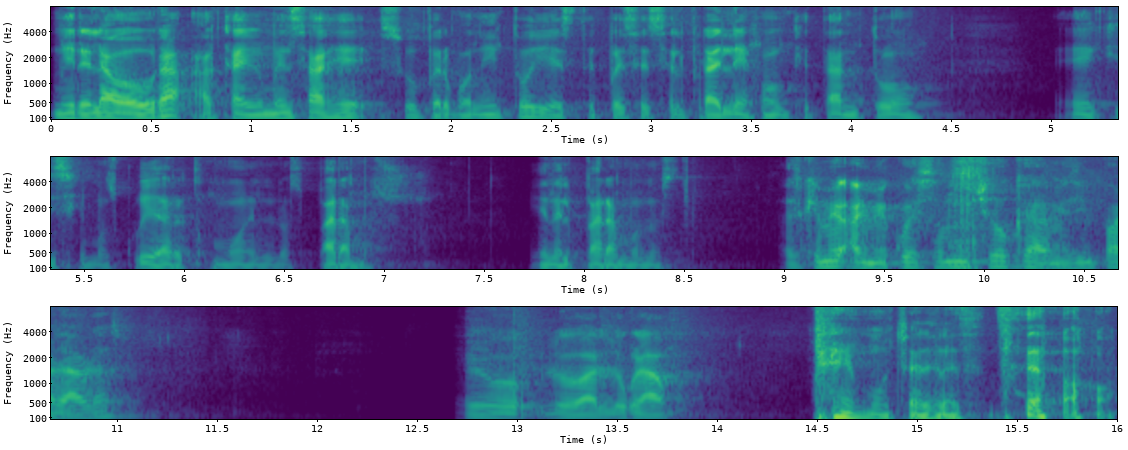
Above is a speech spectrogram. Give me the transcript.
Mire la obra, acá hay un mensaje súper bonito y este pues es el frailejón que tanto eh, quisimos cuidar como en los páramos y en el páramo nuestro. Es que me- a mí me cuesta mucho quedarme sin palabras, pero lo has logrado. Muchas gracias.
